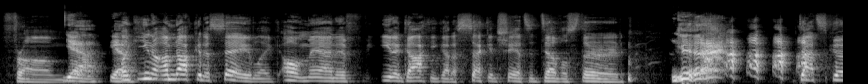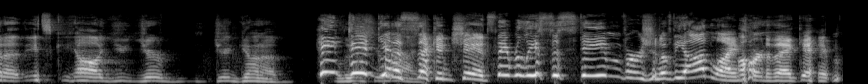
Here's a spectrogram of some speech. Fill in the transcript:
from Yeah, yeah. Like you know, I'm not gonna say like, oh man, if Itagaki got a second chance at Devil's Third, that's gonna it's oh you you're you're gonna He Lose did your get a second chance. They released a Steam version of the online oh. part of that game.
